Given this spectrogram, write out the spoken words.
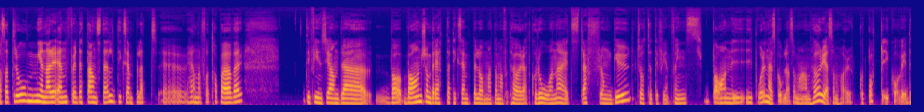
asatro menar en för detta anställd till exempel att eh, hen har fått hoppa över. Det finns ju andra ba barn som berättar till exempel om att de har fått höra att corona är ett straff från Gud trots att det fin finns barn i, i, på den här skolan som har anhöriga som har gått bort i covid.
